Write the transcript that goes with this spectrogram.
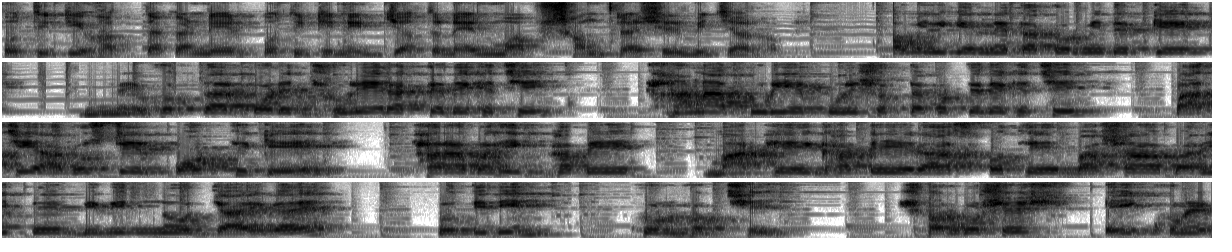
প্রতিটি হত্যাকাণ্ডের, প্রতিটি নির্যাতনের মব সন্ত্রাসের বিচার হবে। আওয়ামী লীগের নেতা কর্মীদেরকে হত্যার পরে ঝুলিয়ে রাখতে দেখেছি, থানা পুড়িয়ে পুলিশ হত্যা করতে দেখেছি। পাঁচই আগস্টের পর থেকে ধারাবাহিকভাবে মাঠে, ঘাটে, রাজপথে, বাসা, বাড়িতে বিভিন্ন জায়গায় প্রতিদিন খুন হচ্ছেই সর্বশেষ এই খুনের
